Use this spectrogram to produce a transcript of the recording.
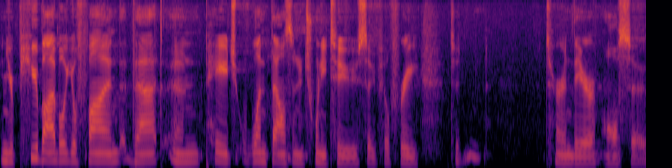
In your Pew Bible, you'll find that on page 1022, so feel free to turn there also.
